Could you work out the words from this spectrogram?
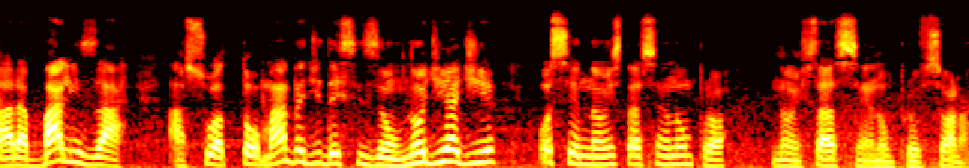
para balizar a sua tomada de decisão no dia a dia, você não está sendo um pró, não está sendo um profissional.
